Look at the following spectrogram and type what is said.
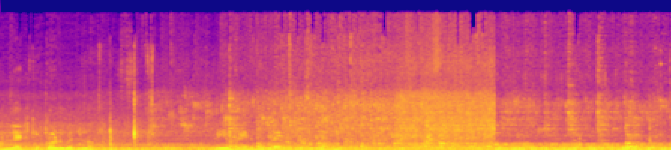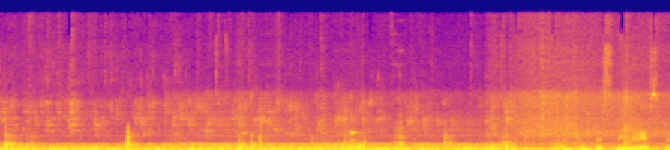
ఆమ్లెట్కి కోడిగుడ్లు. బియ్యం ఐదు గుడ్లు అయితే తీసుకున్నాము కొంచెం పసుపు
